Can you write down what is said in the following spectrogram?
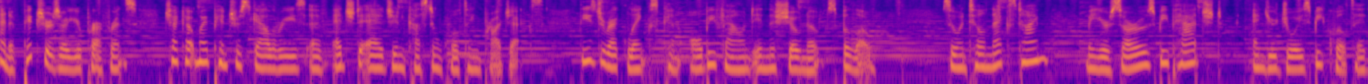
And if pictures are your preference, check out my Pinterest galleries of edge to edge and custom quilting projects. These direct links can all be found in the show notes below. So until next time, may your sorrows be patched and your joys be quilted.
